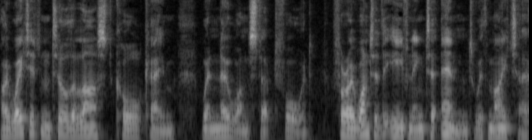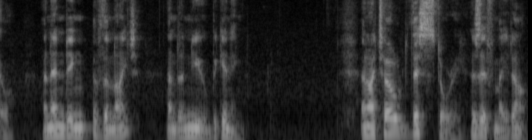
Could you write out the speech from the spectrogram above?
I waited until the last call came when no one stepped forward for I wanted the evening to end with my tale, an ending of the night and a new beginning. And I told this story as if made up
